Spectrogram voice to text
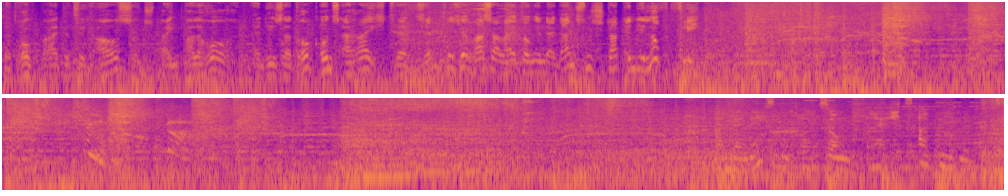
Der Druck breitet sich aus und sprengt alle Rohre. Wenn dieser Druck uns erreicht, werden sämtliche Wasserleitungen in der ganzen Stadt in die Luft fliegen. An der nächsten Kreuzung rechts abbiegen.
